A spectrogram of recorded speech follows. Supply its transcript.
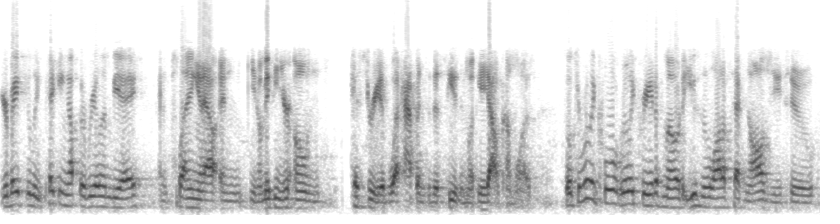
You're basically picking up the real NBA and playing it out and, you know, making your own history of what happened to this season, what the outcome was. So it's a really cool, really creative mode. It uses a lot of technology to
